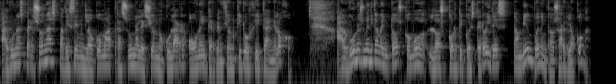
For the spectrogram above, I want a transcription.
Algunas personas padecen glaucoma tras una lesión ocular o una intervención quirúrgica en el ojo. Algunos medicamentos como los corticosteroides también pueden causar glaucoma.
